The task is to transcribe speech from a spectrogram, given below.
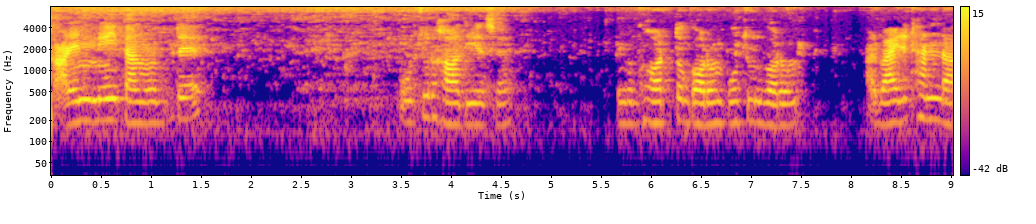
কারেন্ট নেই তার মধ্যে। প্রচুর হাওয়া দিয়েছে, কিন্তু ঘর তো গরম, প্রচুর গরম। আর বাইরে ঠান্ডা,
